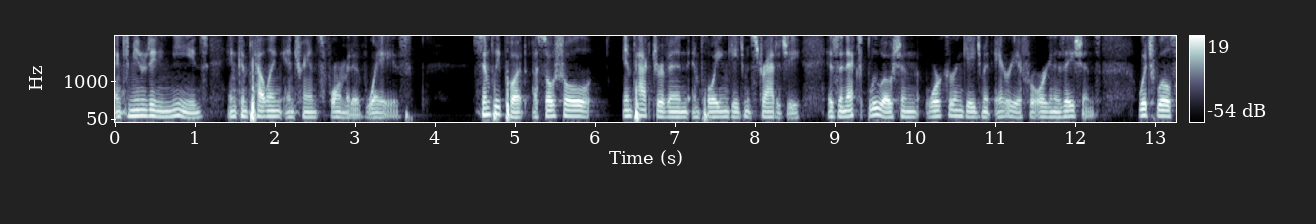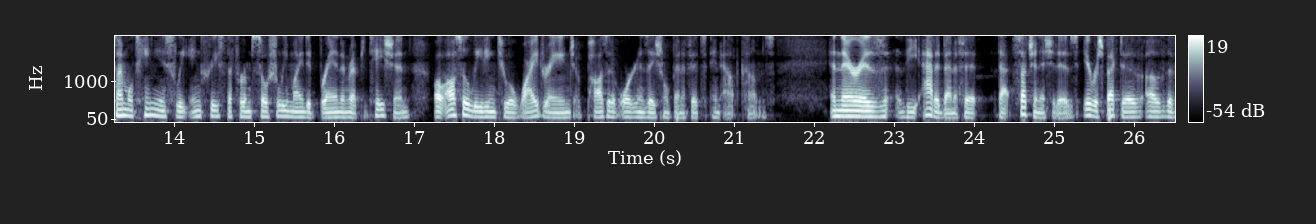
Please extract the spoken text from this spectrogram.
and community needs in compelling and transformative ways. Simply put, a social Impact driven employee engagement strategy is the next blue ocean worker engagement area for organizations, which will simultaneously increase the firm's socially minded brand and reputation while also leading to a wide range of positive organizational benefits and outcomes. And there is the added benefit that such initiatives, irrespective of the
